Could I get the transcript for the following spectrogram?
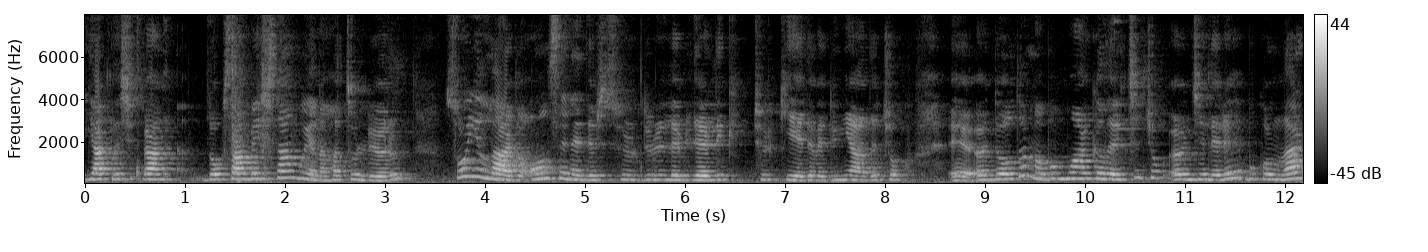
yaklaşık ben 95'ten bu yana hatırlıyorum. Son yıllarda 10 senedir sürdürülebilirlik Türkiye'de ve dünyada çok e, önde oldu ama bu markalar için çok önceleri bu konular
